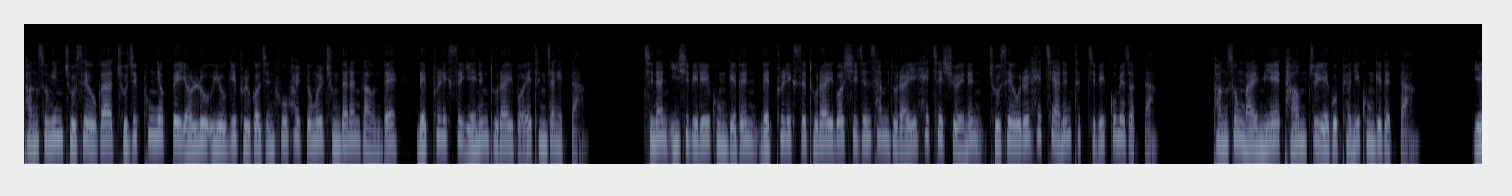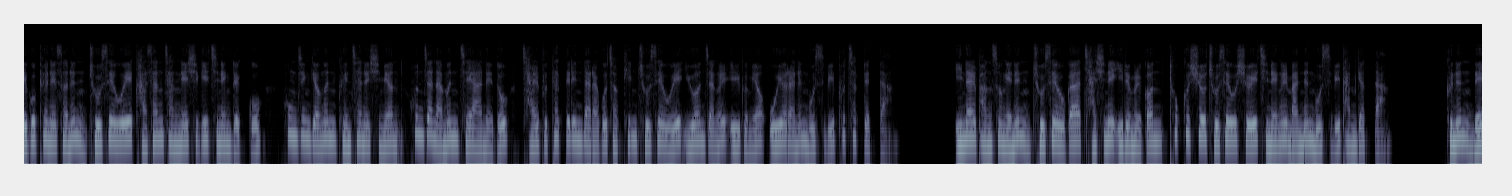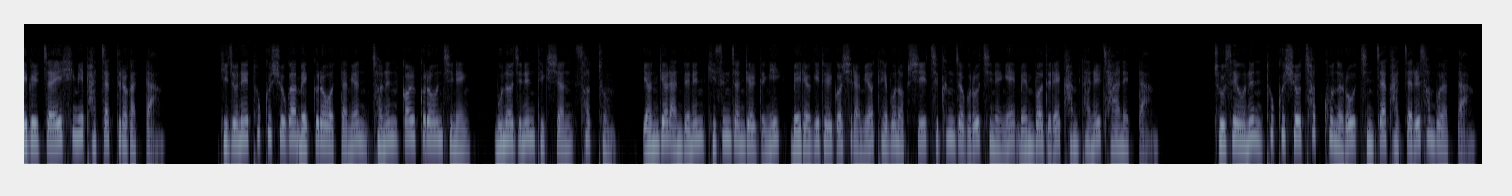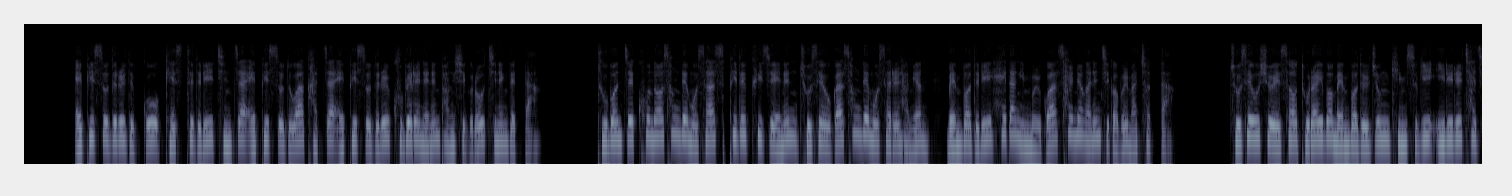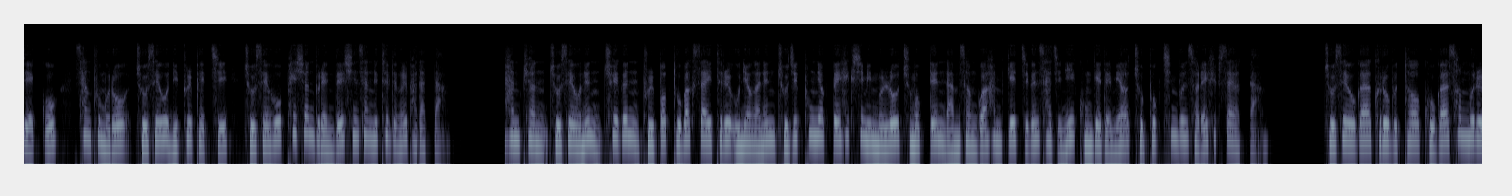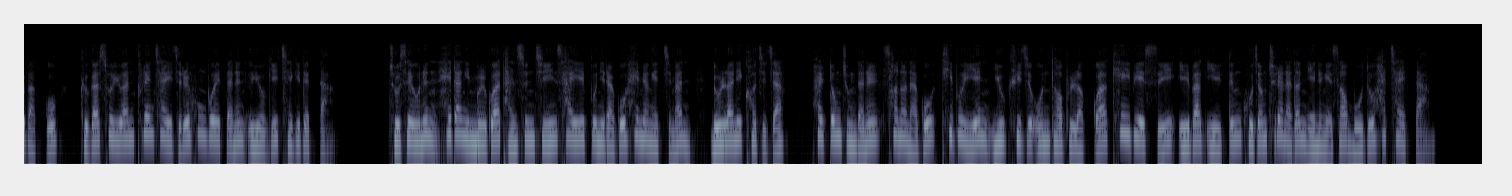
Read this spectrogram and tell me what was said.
방송인 조세호가 조직폭력배 연루 의혹이 불거진 후 활동을 중단한 가운데 넷플릭스 예능 도라이버에 등장했다. 지난 21일 공개된 넷플릭스 도라이버 시즌 3 도라이 해체쇼에는 조세호를 해체하는 특집이 꾸며졌다. 방송 말미에 다음 주 예고편이 공개됐다. 예고편에서는 조세호의 가상 장례식이 진행됐고 홍진경은 괜찮으시면 혼자 남은 제 아내도 잘 부탁드린다라고 적힌 조세호의 유언장을 읽으며 오열하는 모습이 포착됐다. 이날 방송에는 조세호가 자신의 이름을 건 토크쇼 조세호쇼의 진행을 맡는 모습이 담겼다. 그는 네 글자에 힘이 바짝 들어갔다. 기존의 토크쇼가 매끄러웠다면 저는 껄끄러운 진행, 무너지는 딕션, 서툼, 연결 안 되는 기승전결 등이 매력이 될 것이라며 대본 없이 즉흥적으로 진행해 멤버들의 감탄을 자아냈다. 조세호는 토크쇼 첫 코너로 진짜 가짜를 선보였다. 에피소드를 듣고 게스트들이 진짜 에피소드와 가짜 에피소드를 구별해내는 방식으로 진행됐다. 두 번째 코너 성대모사 스피드 퀴즈에는 조세호가 성대모사를 하면 멤버들이 해당 인물과 설명하는 직업을 맞췄다. 조세호 쇼에서 도라이버 멤버들 중 김숙이 1위를 차지했고 상품으로 조세호 니플 패치, 조세호 패션 브랜드 신상 니트 등을 받았다. 한편 조세호는 최근 불법 도박 사이트를 운영하는 조직폭력배 핵심 인물로 주목된 남성과 함께 찍은 사진이 공개되며 조폭 친분설에 휩싸였다. 조세호가 그로부터 고가 선물을 받고 그가 소유한 프랜차이즈를 홍보했다는 의혹이 제기됐다. 조세호는 해당 인물과 단순 지인 사이일 뿐이라고 해명했지만 논란이 커지자 활동 중단을 선언하고 TVN U 퀴즈 온 더 블럭과 KBS의 1박 2일 등 고정 출연하던 예능에서 모두 하차했다.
